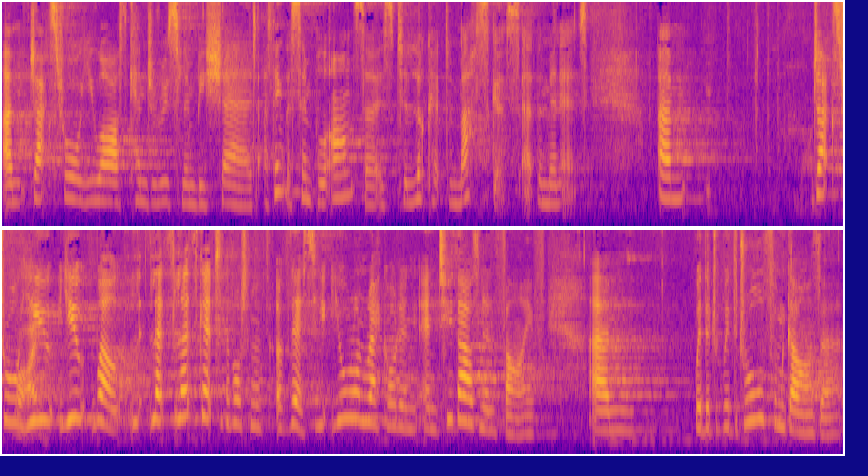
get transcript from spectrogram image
Um, Jack Straw, you asked, can Jerusalem be shared? I think the simple answer is to look at Damascus at the minute. Um, Jack Straw, right. you, you, well, let's, let's get to the bottom of, of this. You, are on record in, in 2005 um, with a withdrawal from Gaza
